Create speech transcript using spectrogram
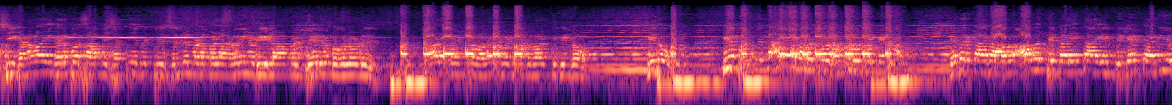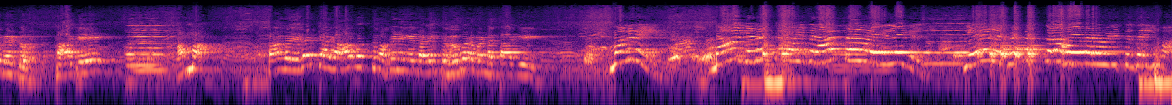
ஸ்ரீ கணவாய் கருப்பசாமி சத்திய பெற்று செல்லும் இடமெல்லாம் நோய் நொடி இல்லாமல் பேரும்புகளோடு வாழ வேண்டும் வளர வேண்டும் என்று வாழ்த்துகின்றோம். இதோ இப்பொழுது எதற்காக ஆ- ஆபத்து கலைத்தாய் என்று கேட்டு அறிய வேண்டும். தாகே அம்மா தாங்கள் எதற்காக ஆபத்து மகனை என்று அழைத்த விவரம் என்ன தாகி மகனே நான் எதற்காக இந்த ராத்தாமலை இல்லைகள் ஏழு பெண்களுக்காக உணர்வழித்து தெரியுமா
